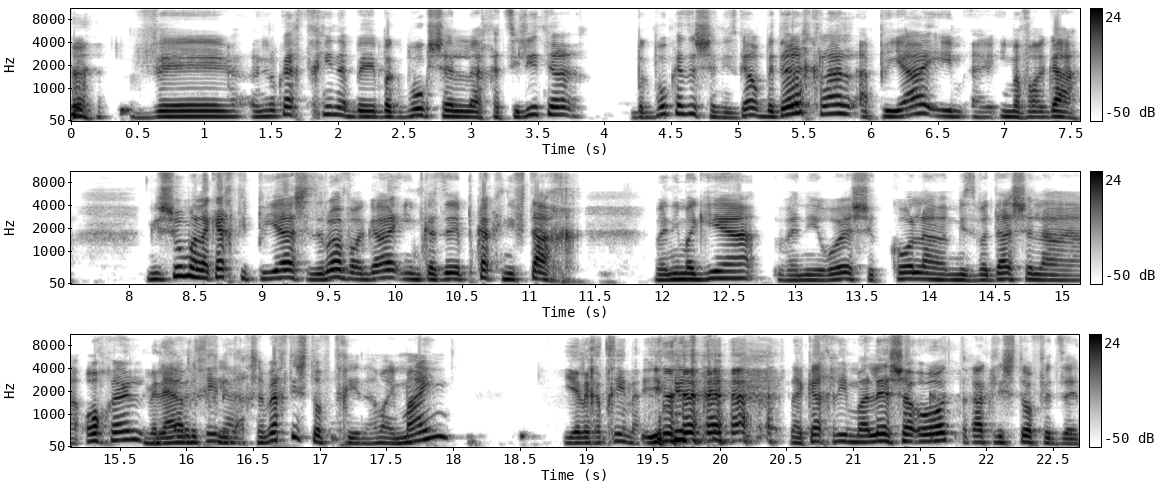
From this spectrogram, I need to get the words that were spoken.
ואני לוקח טחינה בבקבוק של חצי ליטר בקבוק כזה שנסגר בדרך כלל הפייה עם, עם הברגה. משום מה לקחתי פייה שזה לא הברגה עם כזה פקק נפתח ואני מגיע ואני רואה שכל המזוודה של האוכל מלאה בטחינה. עכשיו איך תשטוף טחינה מה עם מים יהיה לך טחינה. לקח לי מלא שעות רק לשטוף את זה.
